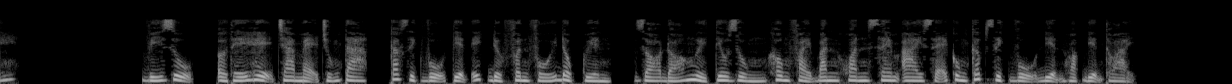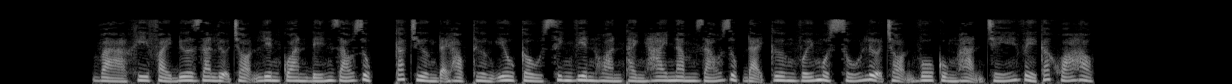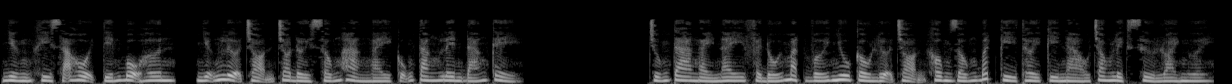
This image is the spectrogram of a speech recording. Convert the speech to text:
Ví dụ, ở thế hệ cha mẹ chúng ta, các dịch vụ tiện ích được phân phối độc quyền, do đó người tiêu dùng không phải băn khoăn xem ai sẽ cung cấp dịch vụ điện hoặc điện thoại và khi phải đưa ra lựa chọn liên quan đến giáo dục các trường đại học thường yêu cầu sinh viên hoàn thành 2 năm giáo dục đại cương với một số lựa chọn vô cùng hạn chế về các khóa học. Nhưng khi xã hội tiến bộ hơn, những lựa chọn cho đời sống hàng ngày cũng tăng lên đáng kể. Chúng ta ngày nay phải đối mặt với nhu cầu lựa chọn không giống bất kỳ thời kỳ nào trong lịch sử loài người.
